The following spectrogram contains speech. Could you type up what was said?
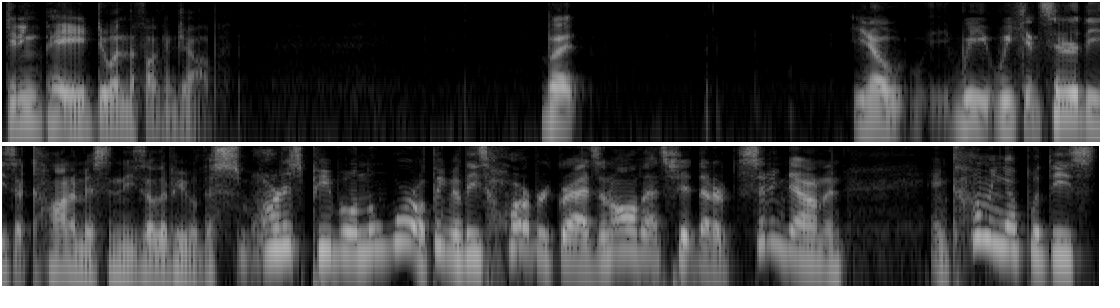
getting paid, doing the fucking job. But you know, we we consider these economists and these other people the smartest people in the world. Think of these Harvard grads and all that shit that are sitting down and and coming up with these,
